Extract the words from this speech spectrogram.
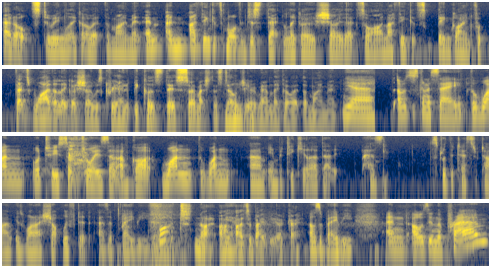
adults doing Lego at the moment, and and I think it's more than just that Lego show that's on. I think it's been going for. That's why the Lego show was created because there's so much nostalgia around Lego at the moment. Yeah. I was just going to say the one or two soft toys that I've got, one, the one um, in particular that has stood the test of time is one I shoplifted as a baby. What? No, oh, Yeah. it's a baby. Okay. I was a baby and I was in the pram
